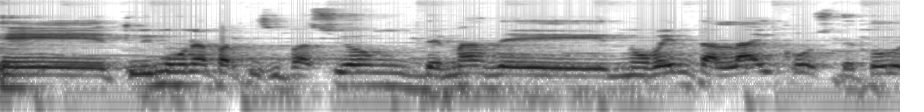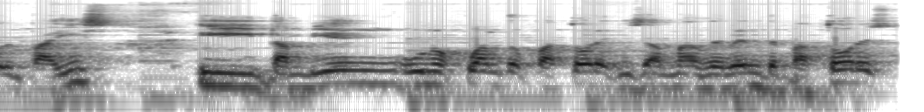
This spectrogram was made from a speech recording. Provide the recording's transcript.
Eh, tuvimos una participación de más de 90 laicos de todo el país y también unos cuantos pastores, quizás más de 20 pastores,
